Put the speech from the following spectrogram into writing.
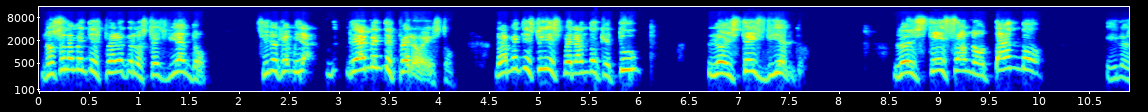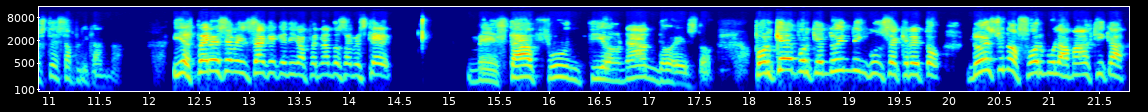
No solamente espero que lo estés viendo, sino que, mira, realmente espero esto. Realmente estoy esperando que tú lo estés viendo, lo estés anotando y lo estés aplicando. Y espero ese mensaje que diga, Fernando, ¿sabes qué? Me está funcionando esto. ¿Por qué? Porque no hay ningún secreto, no es una fórmula mágica,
